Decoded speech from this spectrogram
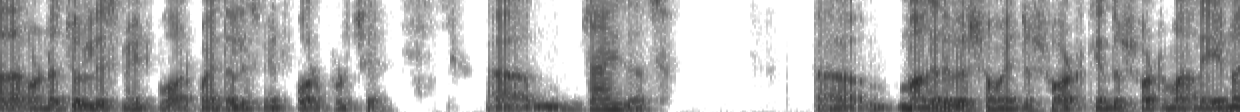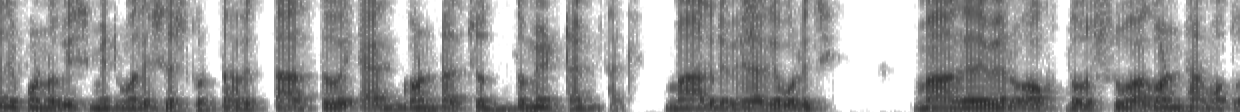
আধা ঘণ্টা চল্লিশ মিনিট পর, পঁয়তাল্লিশ মিনিট পর পড়ছে। জাহিজ আছে। মাগরেবের সময় একটু শর্ট কিন্তু শর্ট মানে এই নয় যে পনেরো বিশ মিনিটের মধ্যে শেষ করতে হবে, তা তো এক ঘণ্টা চোদ্দ মিনিট টাইম থাকে। মাগরেবের আগে বলেছি, মাগরেবের অক্ত সোয়া ঘণ্টার মতো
